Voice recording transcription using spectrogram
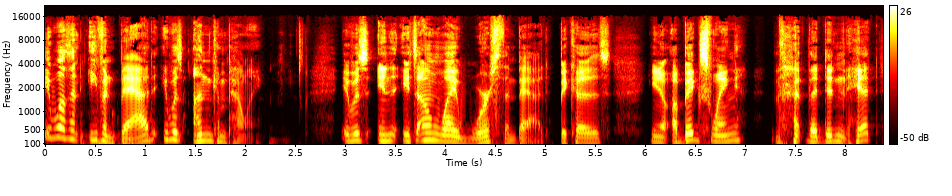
It wasn't even bad. It was uncompelling. It was in its own way worse than bad because you know a big swing that, that didn't hit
